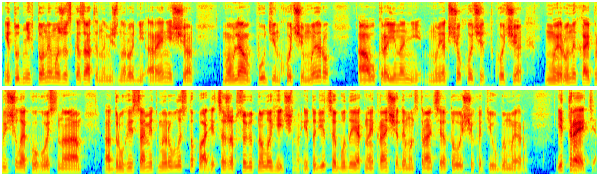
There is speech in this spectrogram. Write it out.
І тут ніхто не може сказати на міжнародній арені, що, мовляв, Путін хоче миру, а Україна ні. Ну, якщо хоче, хоче миру, нехай пришле когось на другий саміт миру в листопаді. Це ж абсолютно логічно. І тоді це буде як найкраща демонстрація того, що хотів би миру. І третє,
